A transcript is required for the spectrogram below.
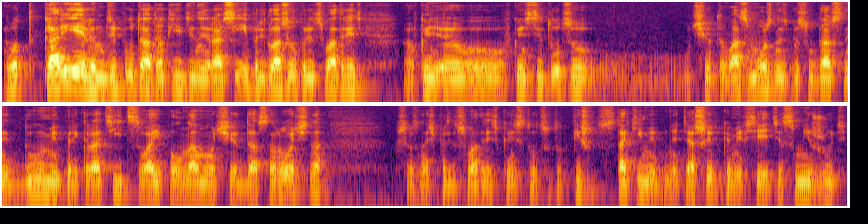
Вот Карелин, депутат от «Единой России», предложил предусмотреть в, э, в Конституцию что-то возможность Государственной Думе прекратить свои полномочия досрочно – что значит предусмотреть в Конституцию? Тут пишут с такими блядь, ошибками все эти СМИ, жуть,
